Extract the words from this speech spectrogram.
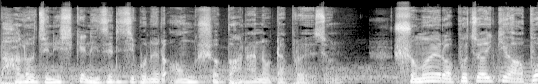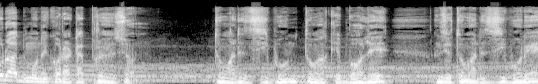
ভালো জিনিসকে নিজের জীবনের অংশ বানানোটা প্রয়োজন। সময়ের অপচয়কে অপরাধ মনে করাটা প্রয়োজন। তোমার জীবন তোমাকে বলে যে তোমার জীবনে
